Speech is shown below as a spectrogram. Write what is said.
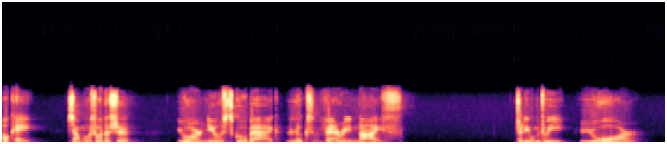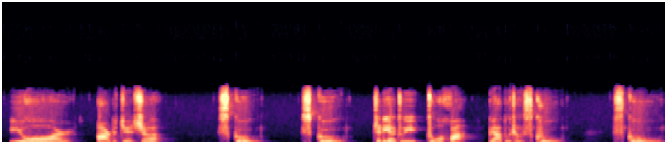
OK，小萌说的是，Your new school bag looks very nice。这里我们注意 your your 二的卷舌，school school 这里要注意浊化，不要读成 school school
